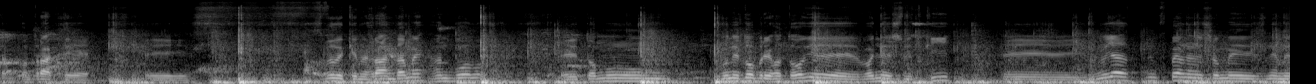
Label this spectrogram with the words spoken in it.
там, контракти е, з- великими грандами гандболу. Е, Тому вони добре готові, вони швидкі. Ну, я впевнений, що ми з ними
